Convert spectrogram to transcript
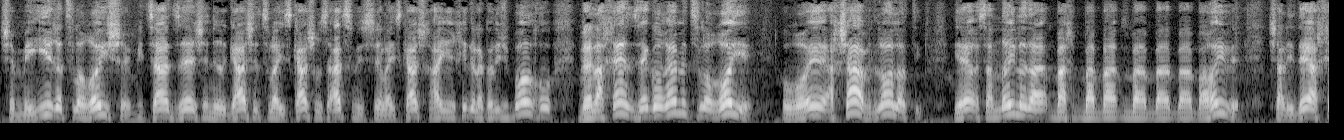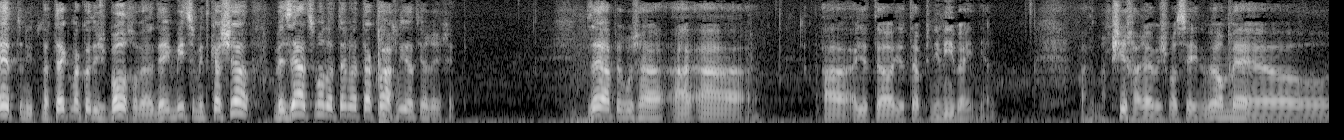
שמאיר אצלו רוישי, מצד זה שנרגש אצלו העסקשוס עצמי של העסקה שלך היחיד אל הקדוש ברוך הוא, ולכן זה גורם אצלו רויה. הוא רואה עכשיו, לא, לא, סנוי לו בהויבה, שעל ידי החטא הוא נתנתק מהקדוש ברוך הוא ועל ידי מיצו מתקשר, וזה עצמו נותן לו את הכוח להיות ירא. זה הפירוש היותר פנימי בעניין. אז ממשיך הרב שמוסיין ואומר,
